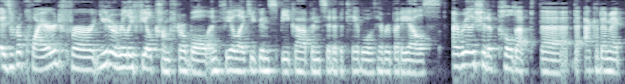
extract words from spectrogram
is required for you to really feel comfortable and feel like you can speak up and sit at the table with everybody else. I really should have pulled up the the academic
